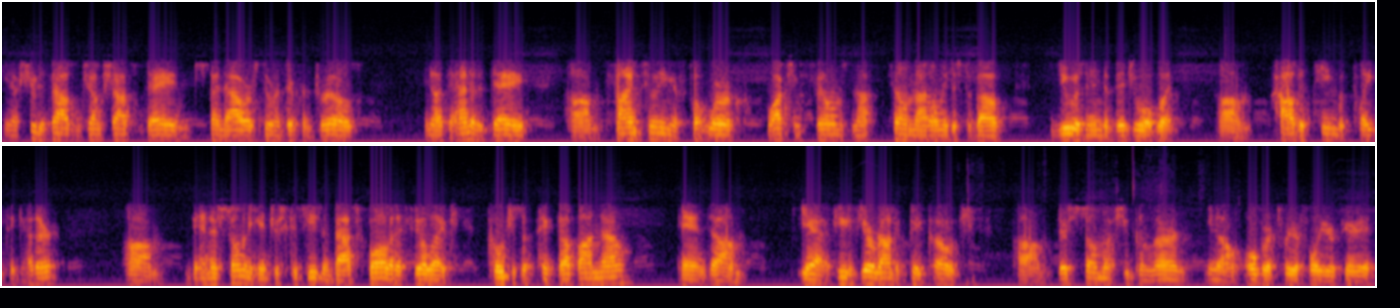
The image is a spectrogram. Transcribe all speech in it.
you know, shoot a thousand jump shots a day and spend hours doing different drills, you know, at the end of the day, um, fine tuning your footwork, watching films, not film not only just about you as an individual, but um, how the team would play together. Um, and there's so many intricacies in basketball that I feel like coaches have picked up on now. And um, yeah, if you if you're around a good coach, um, there's so much you can learn, you know, over a three or four year period.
